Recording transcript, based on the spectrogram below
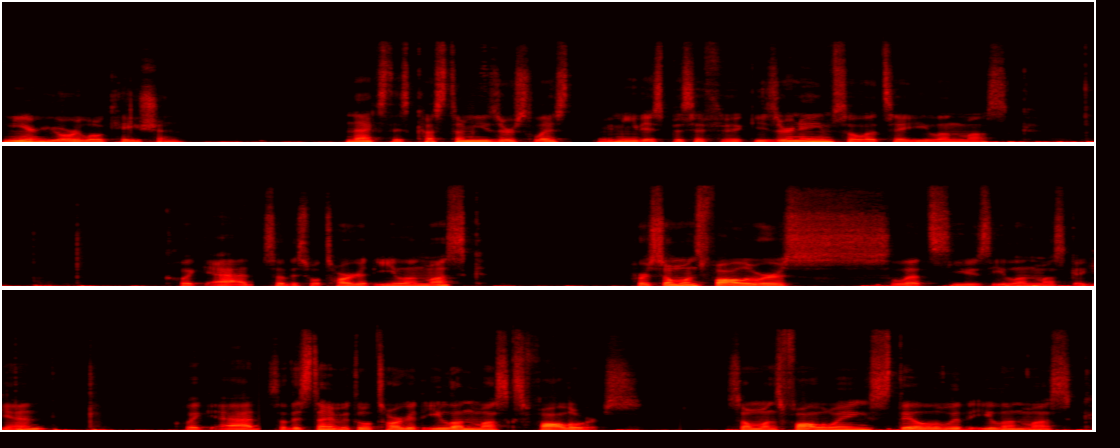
near your location. Next is custom users list. We need a specific username. So let's say Elon Musk. Click add. So this will target Elon Musk. For someone's followers, let's use Elon Musk again. Click add. So this time it will target Elon Musk's followers. Someone's following still with Elon Musk.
